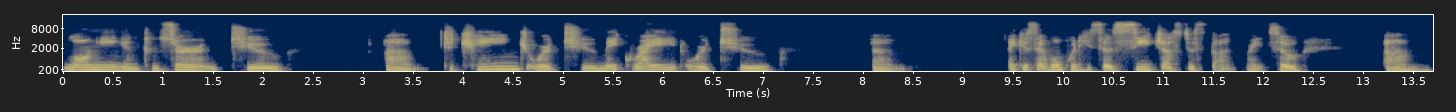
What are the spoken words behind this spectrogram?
longing and concern to um, to change or to make right or to um, I guess at one point he says see justice done, right? So um,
